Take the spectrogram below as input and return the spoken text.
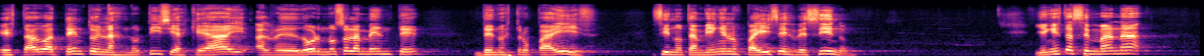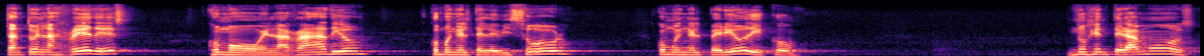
estado atentos en las noticias que hay alrededor, no solamente de nuestro país, sino también en los países vecinos. Y en esta semana, tanto en las redes como en la radio, como en el televisor, como en el periódico, nos enteramos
